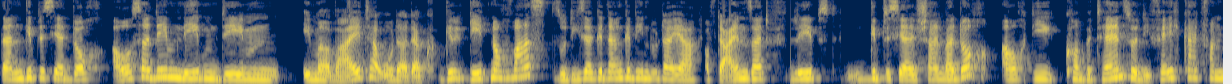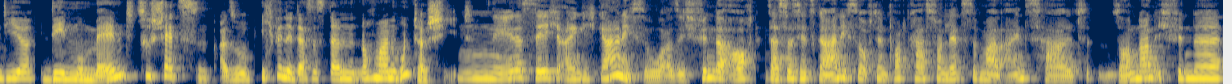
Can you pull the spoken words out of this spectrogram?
dann gibt es ja doch außerdem neben dem immer weiter oder da geht noch was, so dieser Gedanke, den du da ja auf der einen Seite lebst, gibt es ja scheinbar doch auch die Kompetenz oder die Fähigkeit von dir, den Moment zu schätzen. Also ich finde, das ist dann nochmal ein Unterschied. Nee, das sehe ich eigentlich gar nicht so. Also ich finde auch, dass das jetzt gar nicht so auf den Podcast von letztem Mal einzahlt, sondern ich finde,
